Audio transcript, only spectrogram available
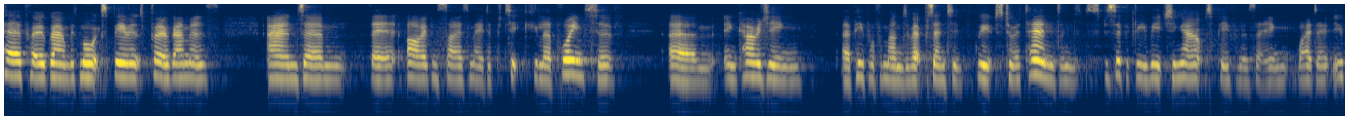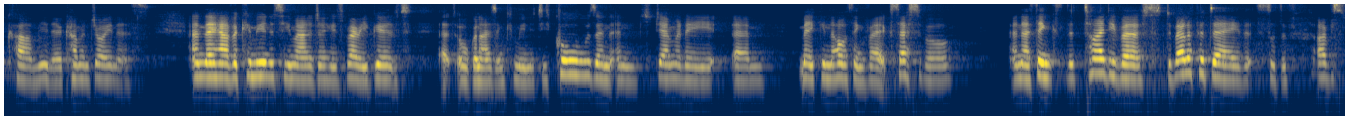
pair program with more experienced programmers. And um, our Open Science made a particular point of um, encouraging uh, people from underrepresented groups to attend and specifically reaching out to people and saying, why don't you come, you know, come and join us. And they have a community manager who's very good at organizing community calls and, and generally um, making the whole thing very accessible. And I think the Tidyverse Developer Day that sort of, I was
